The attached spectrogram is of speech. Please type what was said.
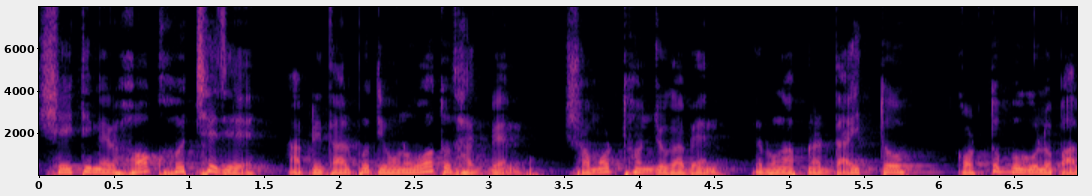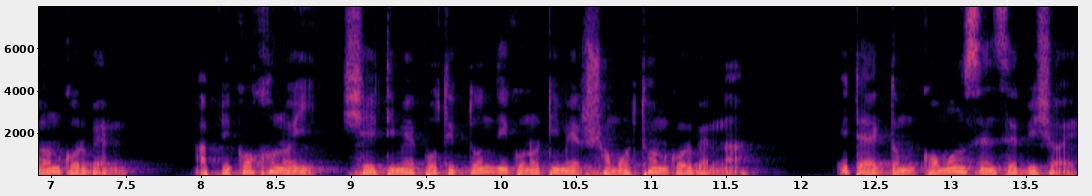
সেই টিমের হক হচ্ছে যে আপনি তার প্রতি অনুগত থাকবেন, সমর্থন যোগাবেন এবং আপনার দায়িত্ব, কর্তব্যগুলো পালন করবেন। আপনি কখনোই সেই টিমের প্রতিদ্বন্দ্বী কোনো টিমের সমর্থন করবেন না। এটা একদম কমন সেন্সের বিষয়।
